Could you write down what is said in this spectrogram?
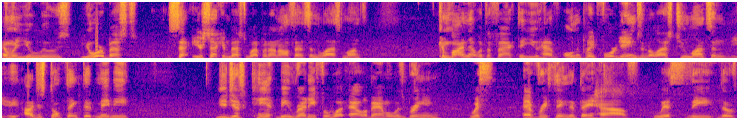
And when you lose your best, your second best weapon on offense in the last month, combine that with the fact that you have only played four games in the last two months, and I just don't think that maybe you just can't be ready for what Alabama was bringing with everything that they have with the the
